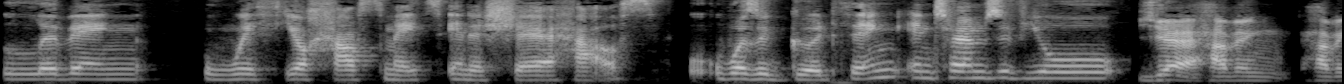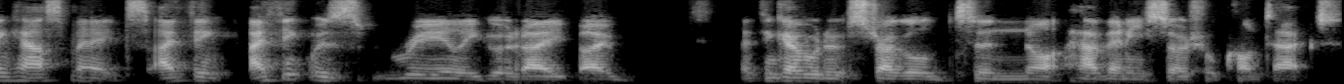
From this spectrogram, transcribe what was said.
living with your housemates in a share house was a good thing in terms of your yeah having having housemates i think i think was really good. I i, I think i would have struggled to not have any social contact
